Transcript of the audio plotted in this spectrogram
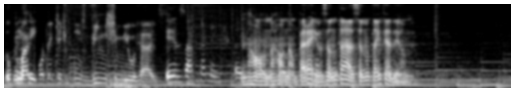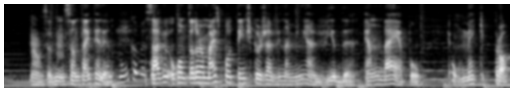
Eu O mais pensei, potente é tipo uns 20 mil reais. exatamente. Aí Não, não, não, pera aí, você não tá, você não tá entendendo. Não, você não, você não tá entendendo. Nunca vai Sabe, o computador mais potente que eu já vi na minha vida é um da Apple. É um Mac Pro.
